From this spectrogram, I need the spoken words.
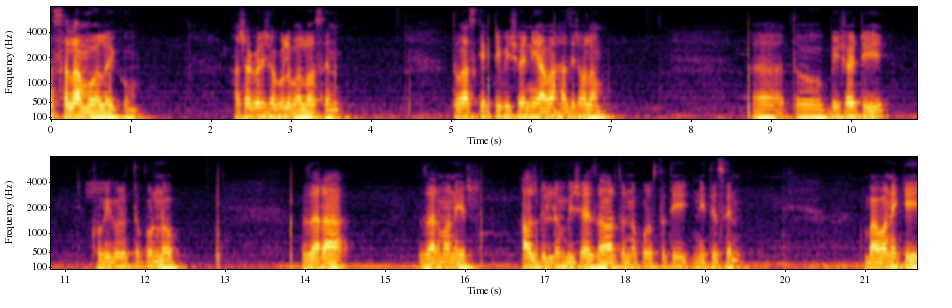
আসসালামু আলাইকুম। আশা করি সকলে ভালো আছেন। তো আজকে একটি বিষয় নিয়ে আবার হাজির হলাম। তো বিষয়টি খুবই গুরুত্বপূর্ণ। যারা জার্মানির হাউস বিল্ডিং বিষয়ে যাওয়ার জন্য প্রস্তুতি নিতেছেন বা অনেকেই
